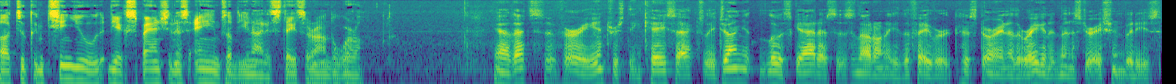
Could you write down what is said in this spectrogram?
uh, to continue the expansionist aims of the United States around the world. Yeah, that's a very interesting case, actually. John Lewis Gaddis is not only the favorite historian of the Reagan administration, but he's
